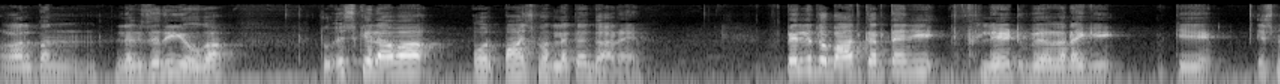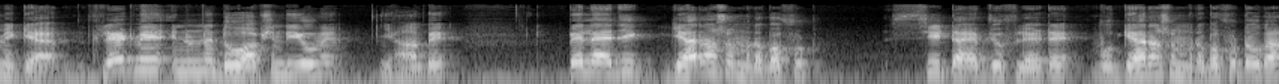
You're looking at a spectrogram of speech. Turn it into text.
गालबन लग्जरी होगा। तो इसके अलावा और पाँच मरल का घर है। पहले तो बात करते हैं जी फ्लैट वगैरह की, कि इसमें क्या है। फ्लैट में इन्होंने दो ऑप्शन दिए हुए हैं, यहाँ पे पहला है जी ग्यारह सौ मुरबा फुट सी टाइप जो फ्लैट है, वो ग्यारह सौ मुरबा फुट होगा।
